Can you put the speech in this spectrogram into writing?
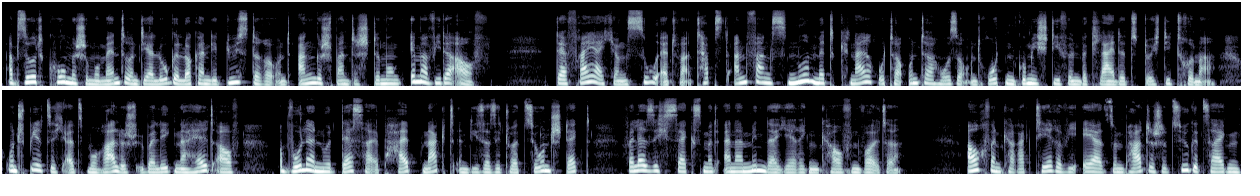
Absurd komische Momente und Dialoge lockern die düstere und angespannte Stimmung immer wieder auf. Der Freier Hyung-Soo etwa tapst anfangs nur mit knallroter Unterhose und roten Gummistiefeln bekleidet durch die Trümmer und spielt sich als moralisch überlegener Held auf, obwohl er nur deshalb halbnackt in dieser Situation steckt, weil er sich Sex mit einer Minderjährigen kaufen wollte. Auch wenn Charaktere wie er sympathische Züge zeigen,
